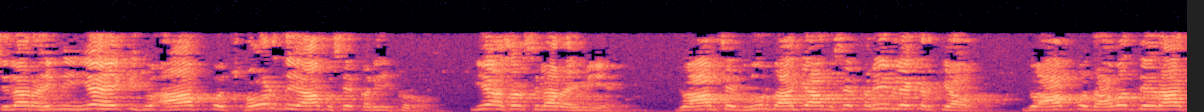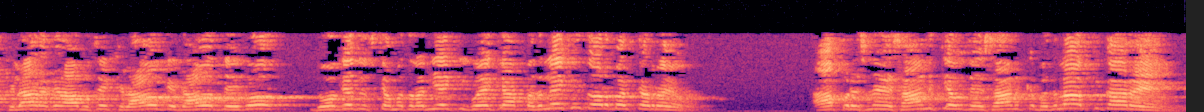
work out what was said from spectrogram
سلا رحمی یہ ہے کہ جو آپ کو چھوڑ دے، آپ اسے قریب کرو۔ یہ اصل سلا رحمی ہے۔ جو آپ سے دور بھاگے، آپ اسے قریب لے کر کے آؤ۔ جو آپ کو دعوت دے رہا ہے کھلا اگر آپ اسے کھلاؤ کہ دعوت دے گو دو گے تو اس کا مطلب یہ کہ کہ آپ بدلے کے طور پر کر رہے ہو۔ آپ پر اس نے احسان کیا، اس احسان کا بدلہ آپ چکا رہے ہیں۔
